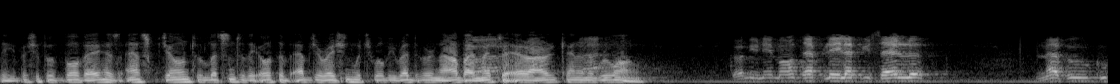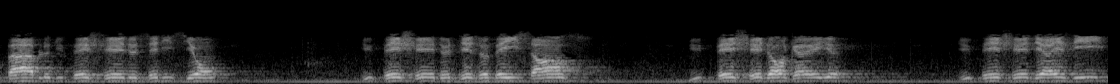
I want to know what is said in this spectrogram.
The Bishop of Beauvais has asked Joan to listen to the oath of abjuration, which will be read to her now by Maître Erard, canon of Rouen. communément appelé la pucelle, m'avoue coupable du péché de sédition, du péché de désobéissance, du péché d'orgueil, du péché d'hérésie.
